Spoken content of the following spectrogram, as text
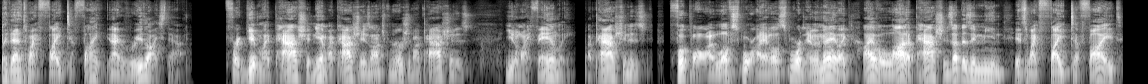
but that's my fight to fight. And I realize that. Forget my passion. Yeah, my passion is entrepreneurship. My passion is, you know, my family. My passion is football. I love sport. I love sports. MMA. Like I have a lot of passions. That doesn't mean it's my fight to fight.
